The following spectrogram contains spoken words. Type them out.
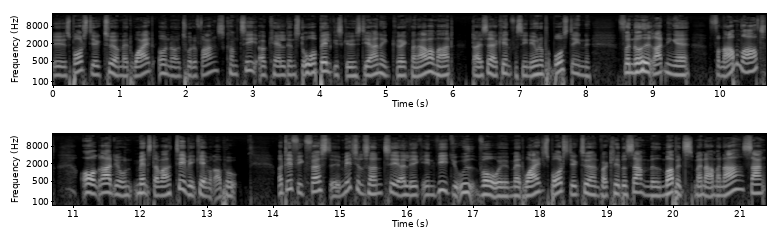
øh, sportsdirektør Matt White under Tour de France kom til at kalde den store belgiske stjerne Greg van Avermaet, der især er kendt for sine evner på brostenene, for noget i retning af Van Avermaet over radioen, mens der var tv-kamera på. Og det fik først øh, Mitchelson til at lægge en video ud, hvor øh, Matt White, sportsdirektøren, var klippet sammen med Muppets Manar Manar sang,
